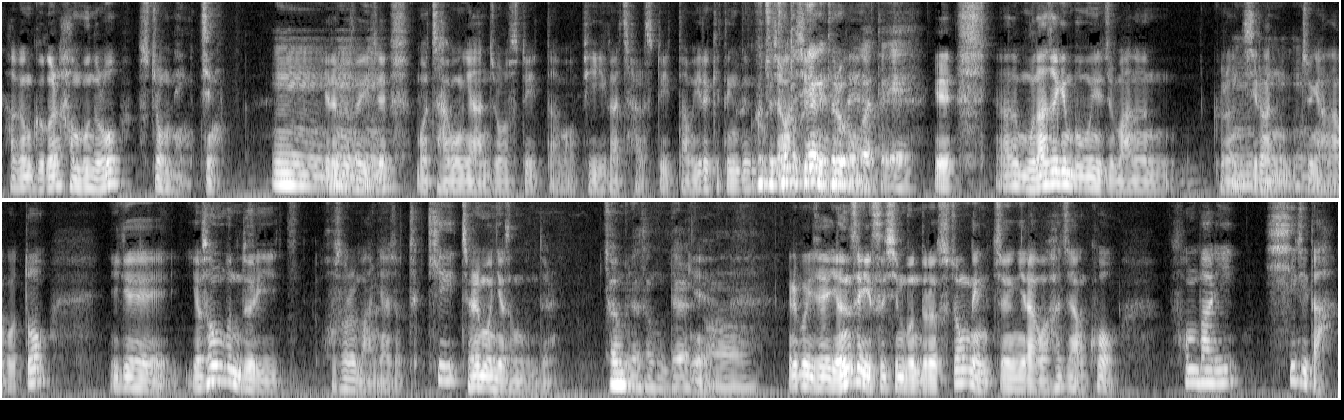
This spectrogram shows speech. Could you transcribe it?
하믄 그걸 한문으로 수족냉증. 음, 이러면서 음, 이제 음. 뭐 자궁이 안 좋을 수도 있다, 뭐 비위가 찰 수도 있다, 뭐 이렇게 등등. 그렇죠. 저도 그 이야기 들어본 것 같아요. 예. 예, 아주 문화적인 부분이 좀 많은 그런 음, 질환 음, 음. 중에 하나고 또 이게 여성분들이 호소를 많이 하죠. 특히 젊은 여성분들. 젊은 여성분들. 예. 어, 그리고 이제 연세 있으신 분들은 수족냉증이라고 하지 않고 손발이 시리다.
